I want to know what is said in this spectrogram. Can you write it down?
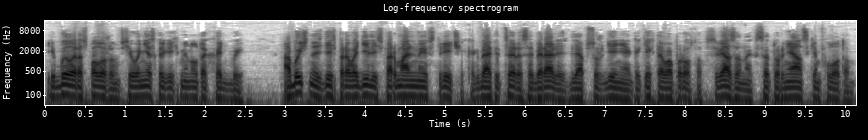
и был расположен всего нескольких минутах ходьбы. Обычно здесь проводились формальные встречи, когда офицеры собирались для обсуждения каких-то вопросов, связанных с Сатурнианским флотом.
